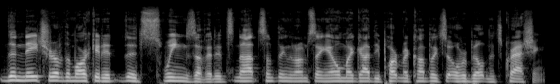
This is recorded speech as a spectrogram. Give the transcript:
the nature of the market, it, it swings of it. It's not something that I'm saying, oh my God, the apartment complex is overbuilt and it's crashing.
